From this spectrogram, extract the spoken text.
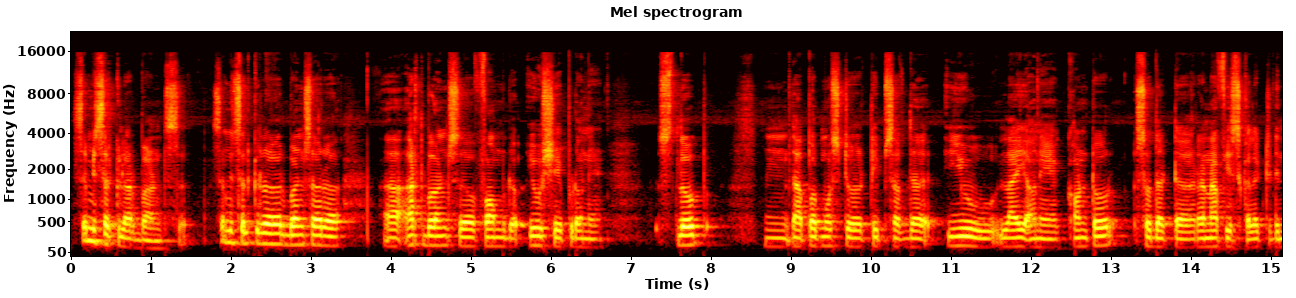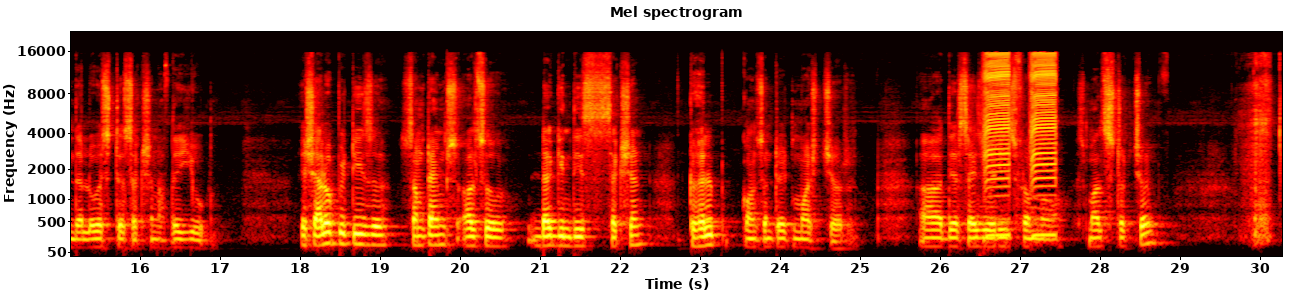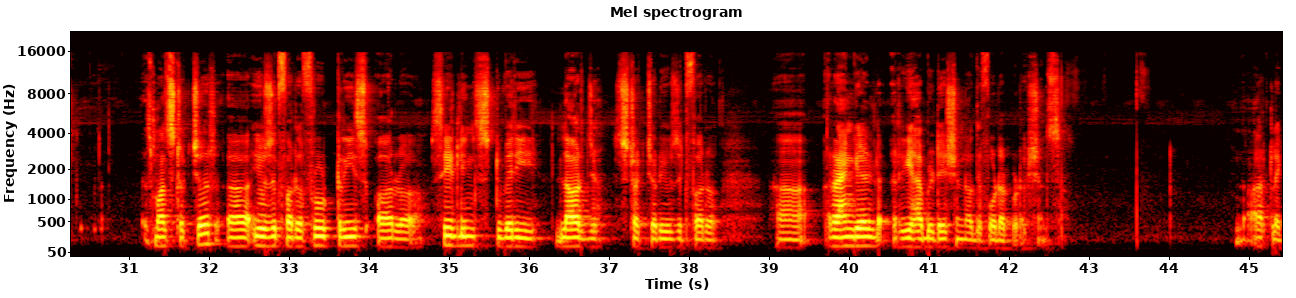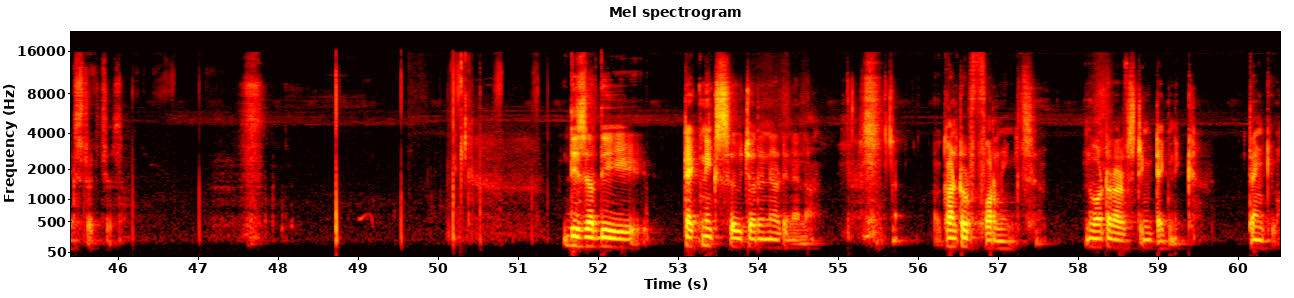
Semicircular bunds Semicircular bunds are uh, uh, earth bunds uh, formed U-shaped on a slope. Mm, the uppermost tips of the U lie on a contour so that runoff is collected in the lowest section of the U. A shallow pit is sometimes also dug in this section to help concentrate moisture. Uh, their size varies from a small structure small structure uh, use it for the fruit trees or uh, seedlings to very large structure use it for uh, wrangled rehabilitation of the fodder productions. Arc like structures. These are the techniques which are in in contour farming water harvesting technique. Thank you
